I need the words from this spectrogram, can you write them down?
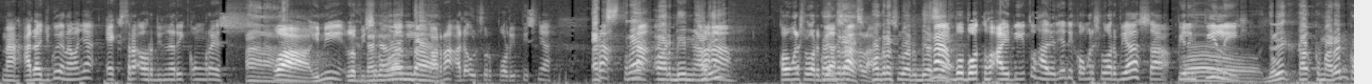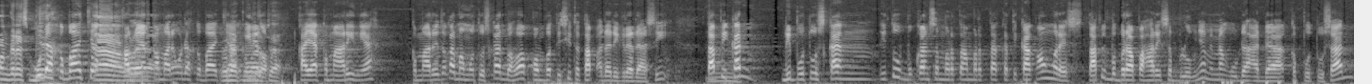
Nah, ada juga yang namanya extraordinary kongres. Ah. Wah, ini lebih Dan seru lagi karena ada unsur politisnya. Nah, Extraordinary nah, kongres luar biasa Kongres, lah. kongres luar biasa. Nah, Bobotoh ID itu hadirnya di kongres luar biasa, pilih-pilih. Oh, jadi kemarin kongres Udah kebaca. Ah, Kalau yang kemarin udah kebaca. Udah Gini loh, kebaca. kayak kemarin ya. Kemarin itu kan memutuskan bahwa kompetisi tetap ada degradasi, tapi Hmm. kan diputuskan itu bukan semerta-merta ketika kongres, tapi beberapa hari sebelumnya memang udah ada keputusan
